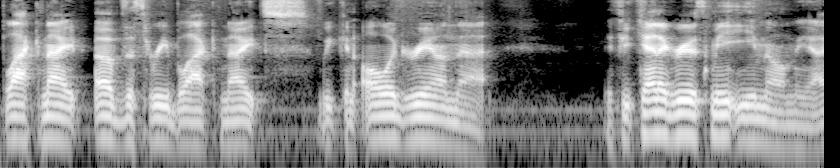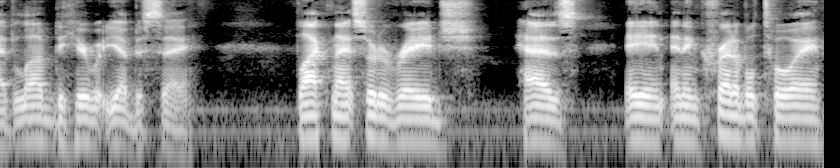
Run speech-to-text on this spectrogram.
Black Knight of the three Black Knights. We can all agree on that. If you can't agree with me, email me. I'd love to hear what you have to say. Black Knight Sword of Rage has a, an incredible toy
